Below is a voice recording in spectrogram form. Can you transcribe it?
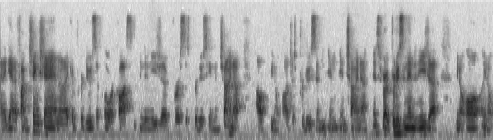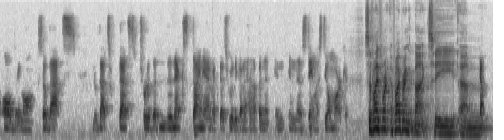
And again, if I'm Tsingshan and I can produce at lower cost in Indonesia versus producing in China, I'll you know I'll just produce in, in, in China. It's right, produce in Indonesia, you know all you know all day long. So that's you know that's that's sort of the, the next dynamic that's really going to happen in, in the stainless steel market. So if I bring, if I bring it back to um,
